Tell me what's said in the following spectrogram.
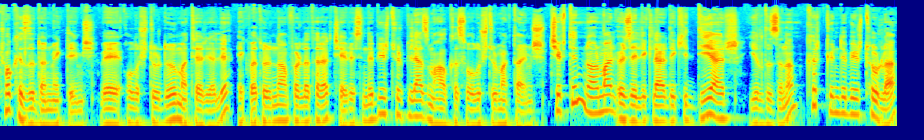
çok hızlı dönmekteymiş ve oluşturduğu materyali ekvatorundan fırlatarak çevresinde bir tür plazma halkası oluşturmaktaymış. Çiftin normal özelliklerdeki diğer yıldızının 40 günde bir turla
